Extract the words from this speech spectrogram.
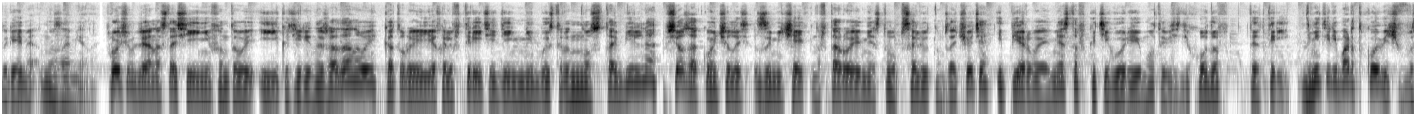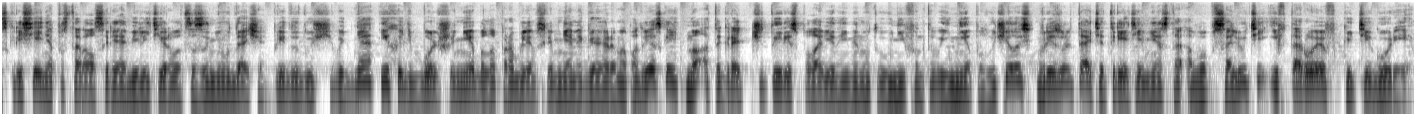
время на замены. Впрочем, для Анастасии Нифонтовой и Екатерины Жадановой, которые ехали в третий день не быстро, но стабильно, все закончилось замечательно. Второе место в абсолютном зачете и первое место в категории мотовездеходов Т3. Дмитрий Марткович в воскресенье постарался реабилитироваться за неудачи предыдущего дня, и хоть больше не было проблем с ремнями ГРМ и подвеской, но отыграть 4,5 минуты у Нифонтовой не получилось. В результате третье место в абсолюте и второе в категории.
